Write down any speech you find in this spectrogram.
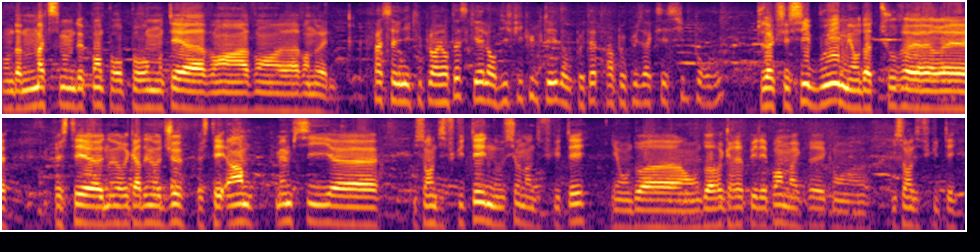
On doit un maximum de points pour, pour remonter avant, avant, euh, avant Noël. Face à une équipe lorientaise qui est elle en difficulté, donc peut-être un peu plus accessible pour vous. Plus accessible, oui, mais on doit toujours euh, rester, euh, regarder notre jeu, rester humble, même si euh, ils sont en difficulté, nous aussi on est en difficulté, et on doit, on doit les points malgré qu'ils sont en difficulté.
